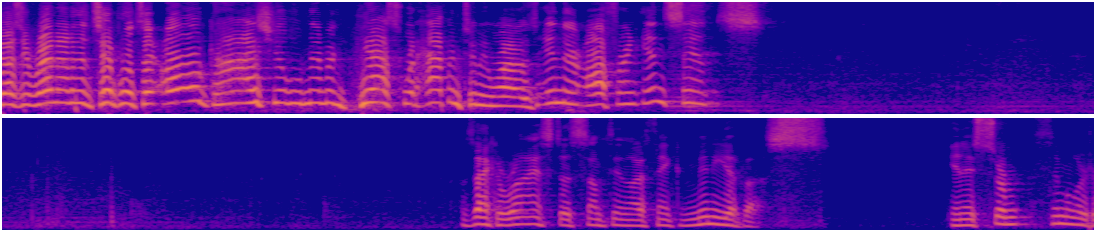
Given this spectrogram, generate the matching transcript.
Does he run out of the temple and say, Oh, guys, you'll never guess what happened to me while I was in there offering incense? Zacharias does something that I think many of us in a similar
